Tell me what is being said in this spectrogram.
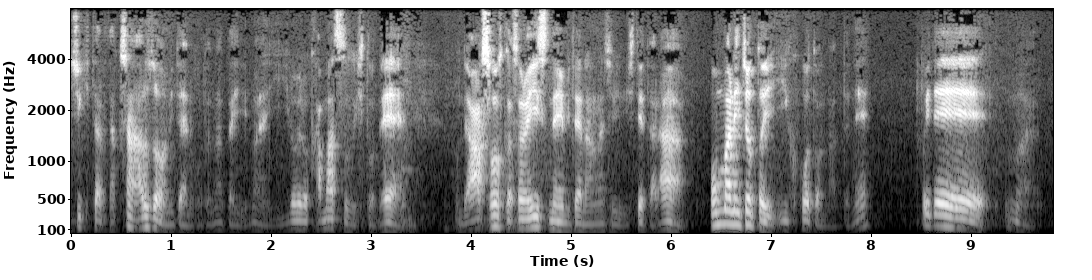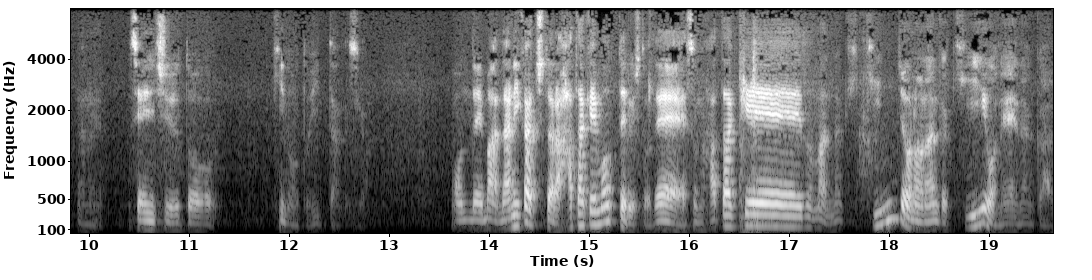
ち来たらたくさんあるぞ、みたいなことなんか、まあ、いろいろかます人で、で、あ、そうっすか、それいいっすね、みたいな話してたら、ほんまにちょっと行くことになってね。それで、先週と昨日と行ったんですよ。ほんで、まあ何かって言ったら畑持ってる人で、その畑の、まあ、近所のなんか木をね、なんか、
